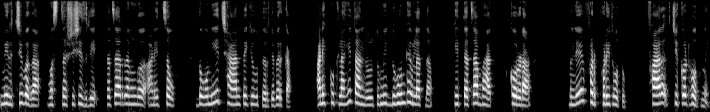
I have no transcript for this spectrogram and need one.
मिरची बघा मस्त अशी शिजली त्याचा रंग आणि चव दोन्ही छानपैकी उतरते बरं का. आणि कुठलाही तांदूळ तुम्ही धुवून ठेवलात ना की त्याचा भात कोरडा म्हणजे फडफडीत होतो. फार चिकट होत नाही.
